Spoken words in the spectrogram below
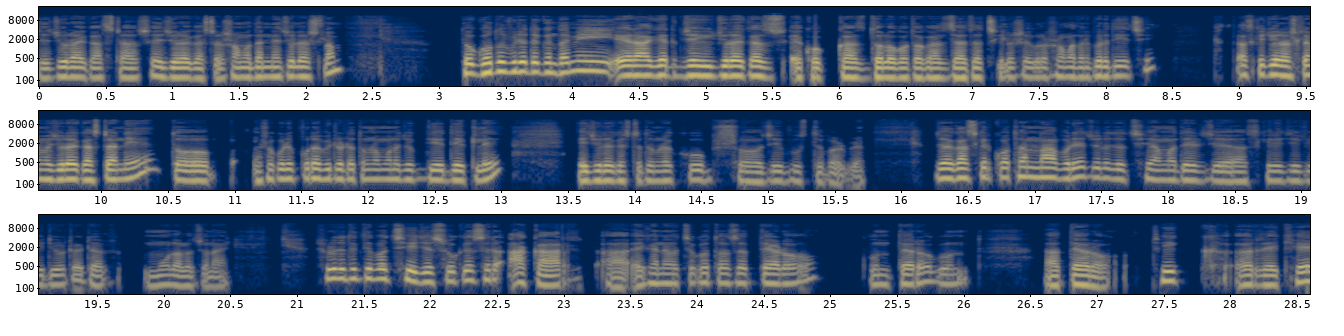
যে জোড়াই গাছটা আছে এই জোড়াই গাছটার সমাধান নিয়ে চলে আসলাম। তো গত ভিডিওতে কিন্তু আমি এর আগের যে জোড়াই কাজ, একক কাজ, দলগত কাজ যা যা ছিল সেগুলো সমাধান করে দিয়েছি। আজকে চলে আসলাম এই জোড়াই কাজটা নিয়ে। তো আশা করি পুরো ভিডিওটা তোমরা মনোযোগ দিয়ে দেখলে এই জোড়াই কাজটা তোমরা খুব সহজেই বুঝতে পারবে। যাই হোক, আজকের কথা না বলে চলে যাচ্ছে আমাদের যে আজকের যে ভিডিওটা এটার মূল আলোচনায়। শুরুতে দেখতে পাচ্ছি যে শোকেসের আকার এখানে হচ্ছে কত আছে? তেরো গুণ তেরো গুণ তেরো। ঠিক রেখে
